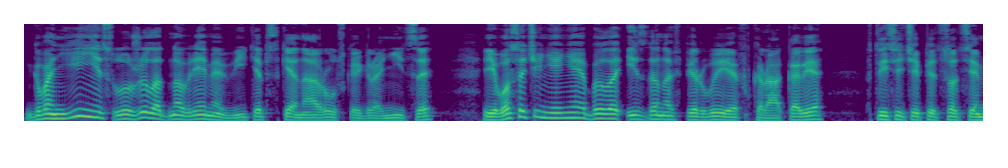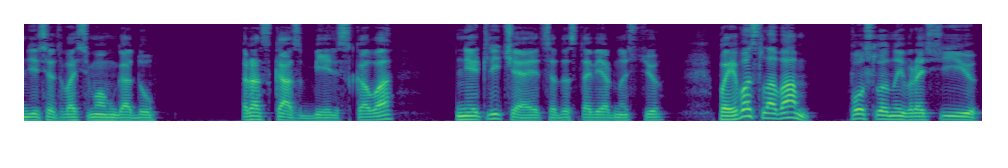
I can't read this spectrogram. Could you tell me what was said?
Гваньини служил одно время в Витебске на русской границе. Его сочинение было издано впервые в Кракове в 1578 году. Рассказ Бельского не отличается достоверностью. По его словам, посланный в Россию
